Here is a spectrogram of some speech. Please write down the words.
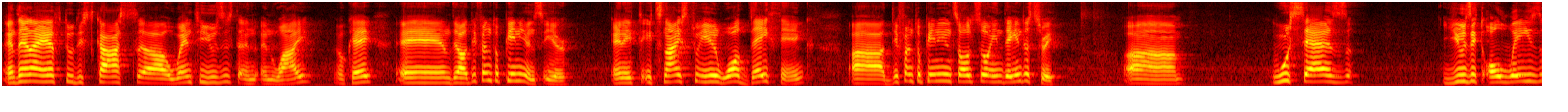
And then I have to discuss uh, when to use it and, and why, okay? And there are different opinions here. And it, it's nice to hear what they think. Uh, different opinions also in the industry. Um, who says use it always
